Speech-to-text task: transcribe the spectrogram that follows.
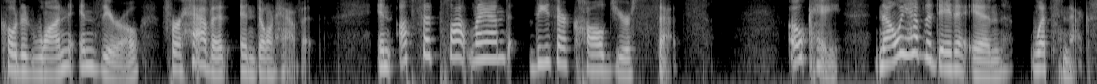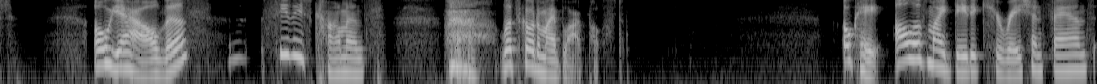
coded 1 and 0, for have it and don't have it. In Upset Plot land, these are called your sets. Okay, now we have the data in, what's next? Oh yeah, all this? See these comments? Let's go to my blog post. Okay, all of my data curation fans,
